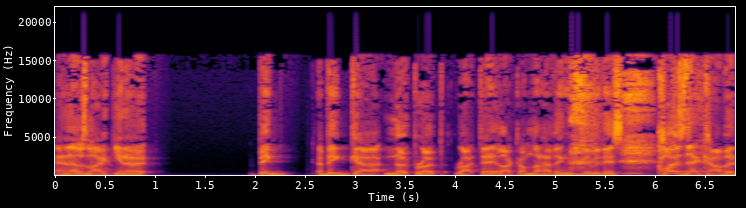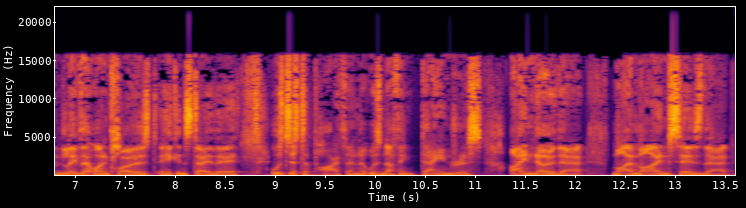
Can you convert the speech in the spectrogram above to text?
and that was like, you know, big a big uh, nope rope right there. Like I'm not having to do with this. Close that cupboard and leave that one closed. He can stay there. It was just a python. It was nothing dangerous. I know that. My mind says that.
